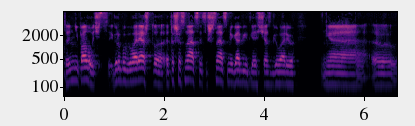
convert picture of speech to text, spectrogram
то не получится. И, грубо говоря, что это 16, 16 мегабит, я сейчас говорю, э, э,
